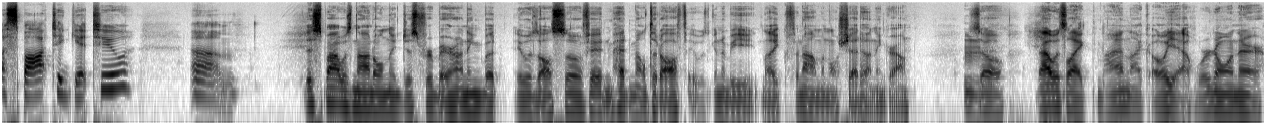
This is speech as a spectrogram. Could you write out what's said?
a spot to get to. Um, This spot was not only just for bear hunting, but it was also if it had melted off, it was going to be like phenomenal shed hunting ground. So that was like mine. Like, oh yeah, we're going there.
